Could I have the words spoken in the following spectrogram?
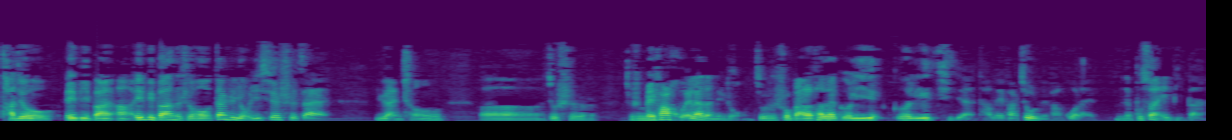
他就 A B 班啊，A B 班的时候，但是有一些是在远程，呃，就是。就是没法回来的那种，就是说白了，他在隔离隔离期间，他没法就是没法过来，那不算 A B 班。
